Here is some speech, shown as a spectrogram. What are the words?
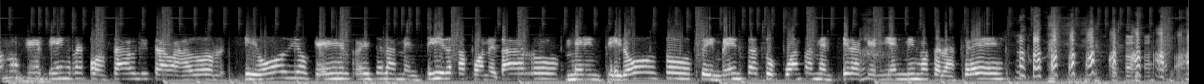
amo que es bien responsable y trabajador. Y odio que es el rey de las mentiras, caponetarro, mentiroso, se inventa sus cuantas mentiras que ni él mismo se las cree.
